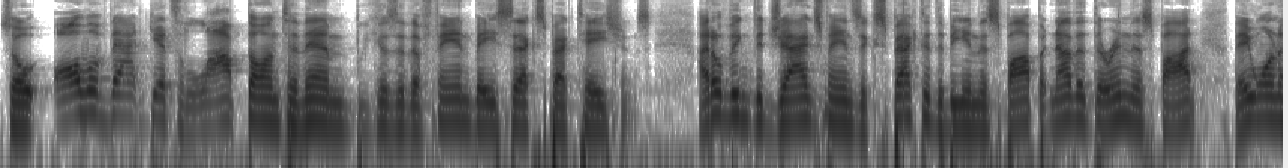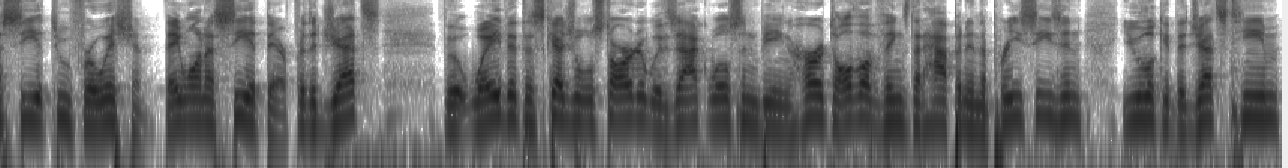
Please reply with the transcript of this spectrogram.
So all of that gets lopped onto them because of the fan base expectations. I don't think the Jags fans expected to be in this spot, but now that they're in this spot, they want to see it to fruition. They want to see it there. For the Jets, the way that the schedule started with Zach Wilson being hurt, all the things that happened in the preseason, you look at the Jets team,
